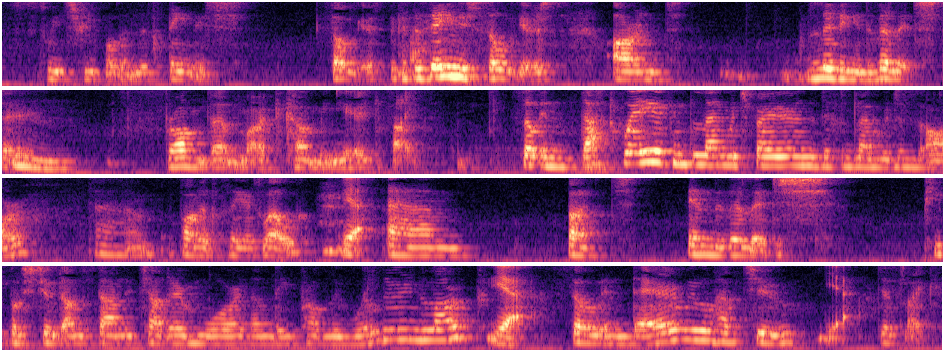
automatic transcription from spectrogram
Swedish people in the Danish soldiers because the Danish soldiers aren't living in the village; they're Mm. from Denmark coming here to fight. So in that way, I think the language barrier and the different languages are um, a part of the play as well. Yeah. Um, but in the village, people should understand each other more than they probably will during the LARP. Yeah. So in there, we will have to Yeah. just like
